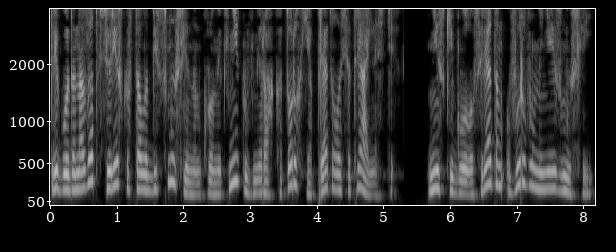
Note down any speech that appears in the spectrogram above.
Три года назад все резко стало бессмысленным, кроме книг, в мирах которых я пряталась от реальности. Низкий голос рядом вырвал меня из мыслей.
